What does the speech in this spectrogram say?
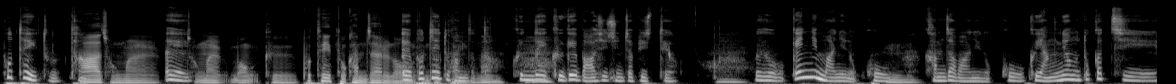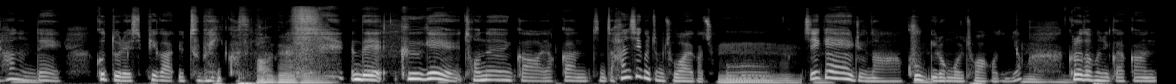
포테이토 탕. 아 정말 네. 정말 뭐 그 potato 감자를 넣은 네, potato. 감자탕. 근데 아. 그게 맛이 진짜 비슷해요. 아. 그래서 깻잎 많이 넣고 음. 감자 많이 넣고 그 양념은 똑같이 하는데 그것도 레시피가 유튜브에 있거든요. 아 네네. 근데 그게 저는 그러니까 약간 진짜 한식을 좀 좋아해가지고 음. 찌개류나 국 음. 이런 걸 좋아하거든요. 음. 그러다 보니까 약간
